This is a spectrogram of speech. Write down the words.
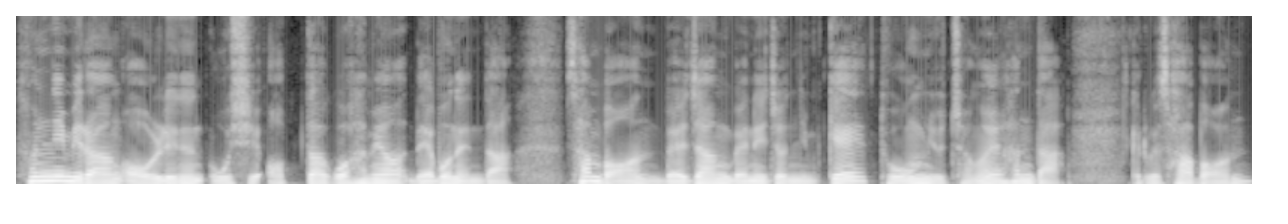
손님이랑 어울리는 옷이 없다고 하며 내보낸다. 3번, 매장 매니저님께 도움 요청을 한다. 그리고 4번,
